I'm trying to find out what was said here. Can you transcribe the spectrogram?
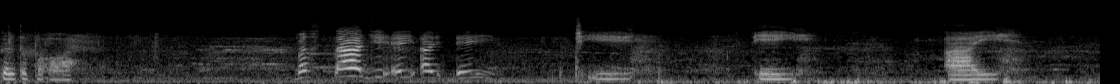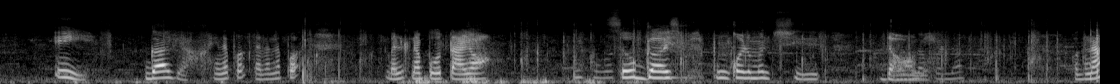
Ganito po, oh. Basta G-A-I-A. G A I A Gaya. Kaya na po, tara na po. Balik na po tayo. So guys, meron ko naman si Dami. Wag na.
